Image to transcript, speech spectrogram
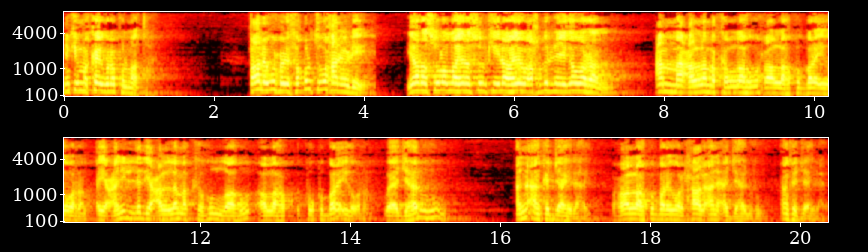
ninkii maka igula kulmaa tahay. Qaala wuxuu idhi faqultu waxaan idhi yaa rasuula allahi rasuulki ilaahayow akhbirnii iga warran. Camaa callamaka allaahu wuxuu allah ku baray iga warran. Ay can iladii callamakahu allaahu allah kuu ku baray iga warran. Wa ajhaluhu anna aan ka jaahilahay wuxuu allah ku baray walxaal ana ajhaluhu. Aan ka jaahilahay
